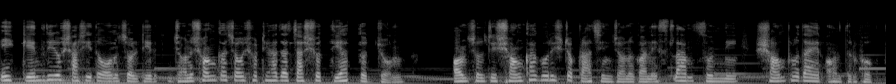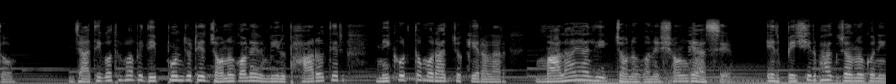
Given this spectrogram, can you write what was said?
এই কেন্দ্রীয় শাসিত অঞ্চলটির জনসংখ্যা চৌষট্টি হাজার চারশো তিয়াত্তর জন। অঞ্চলটির সংখ্যাগরিষ্ঠ প্রাচীন জনগণ ইসলাম, সুন্নি সম্প্রদায়ের অন্তর্ভুক্ত। জাতিগতভাবে দ্বীপপুঞ্জটির জনগণের মিল ভারতের নিকটতম রাজ্য কেরালার মালায়ালি জনগণের সঙ্গে আছে। এর বেশিরভাগ জনগণই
